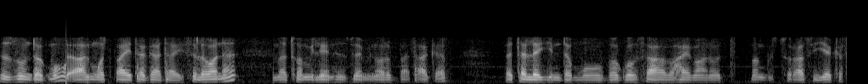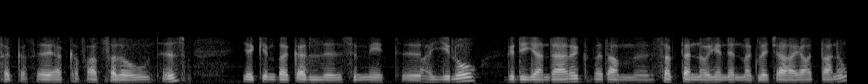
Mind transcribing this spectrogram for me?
ህዝቡም ደግሞ አልሞት ባይ ተጋዳይ ስለሆነ መቶ ሚሊዮን ህዝብ የሚኖርባት ሀገር በተለይም ደግሞ በጎሳ በሃይማኖት መንግስቱ ራሱ እየቀሰቀሰ ያከፋፈለውን ህዝብ የቂም በቀል ስሜት አይሎ ግድያ እንዳያደርግ በጣም ሰግተን ነው ይሄንን መግለጫ ያወጣ ነው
